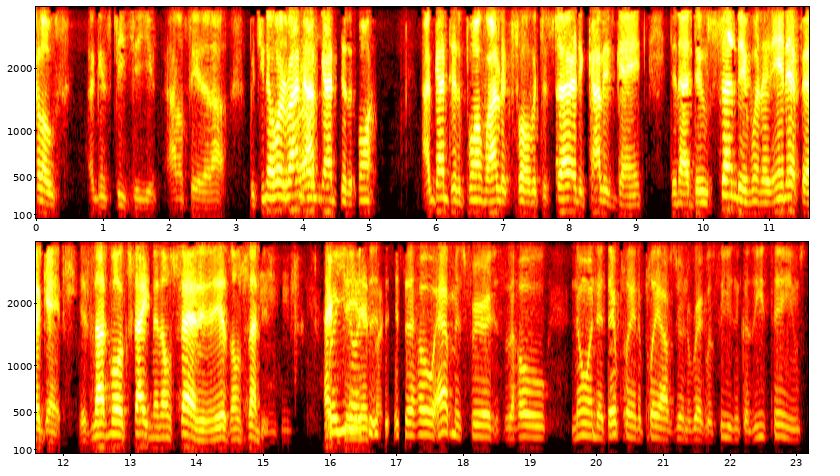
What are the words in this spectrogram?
close against TCU. I don't see it at all. But you know what? Right now, I've gotten to the point. I've gotten to the point where I look forward to Saturday college game than I do Sunday when an NFL game. It's a lot more excitement on Saturday than it is on Sunday. Well, you know, it's, it's, it's a whole atmosphere. It's a whole knowing that they're playing the playoffs during the regular season because these teams –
